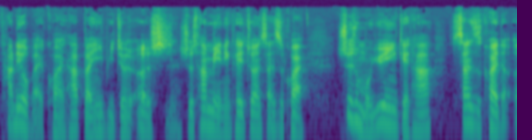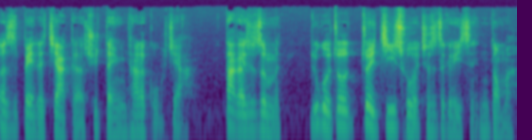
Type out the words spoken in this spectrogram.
它六百块，它本一比就是二十，就是它每年可以赚三十块，所以说我们愿意给它三十块的二十倍的价格去等于它的股价，大概就这么。如果做最基础的就是这个意思，你懂吗？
